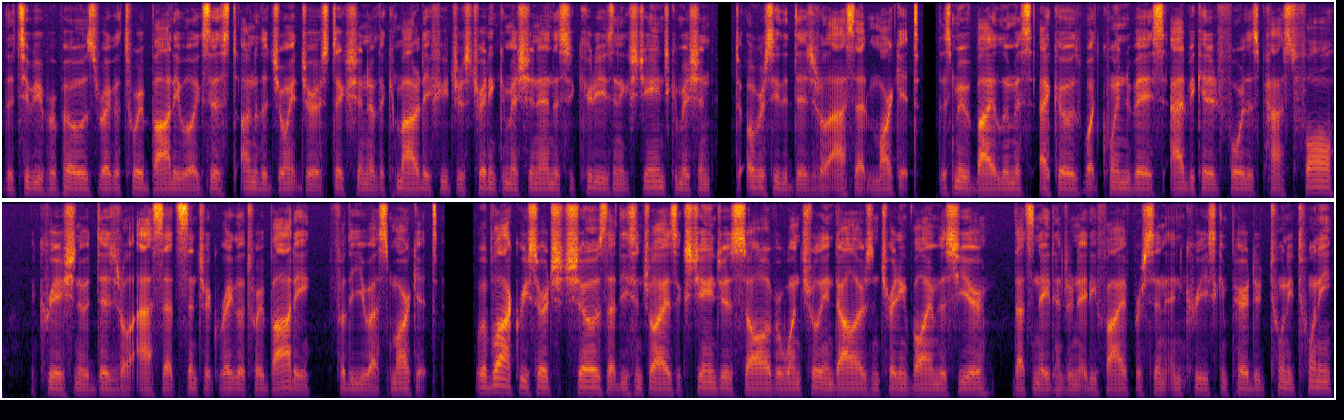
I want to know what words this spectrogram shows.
The to be proposed regulatory body will exist under the joint jurisdiction of the Commodity Futures Trading Commission and the Securities and Exchange Commission to oversee the digital asset market. This move by Lummis echoes what Coinbase advocated for this past fall the creation of a digital asset centric regulatory body for the U.S. market. Block research shows that decentralized exchanges saw over $1 trillion in trading volume this year. That's an 885% increase compared to 2020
